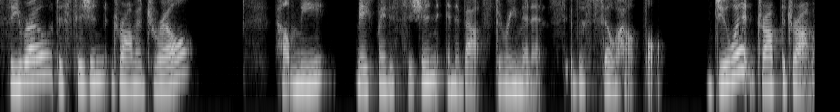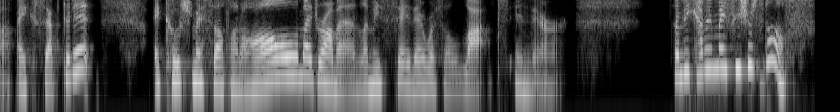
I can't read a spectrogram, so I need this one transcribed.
zero decision drama drill helped me make my decision in about three minutes. It was so helpful. Do it, drop the drama. I accepted it. I coached myself on all of my drama. And let me say, there was a lot in there. I'm becoming my future self.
